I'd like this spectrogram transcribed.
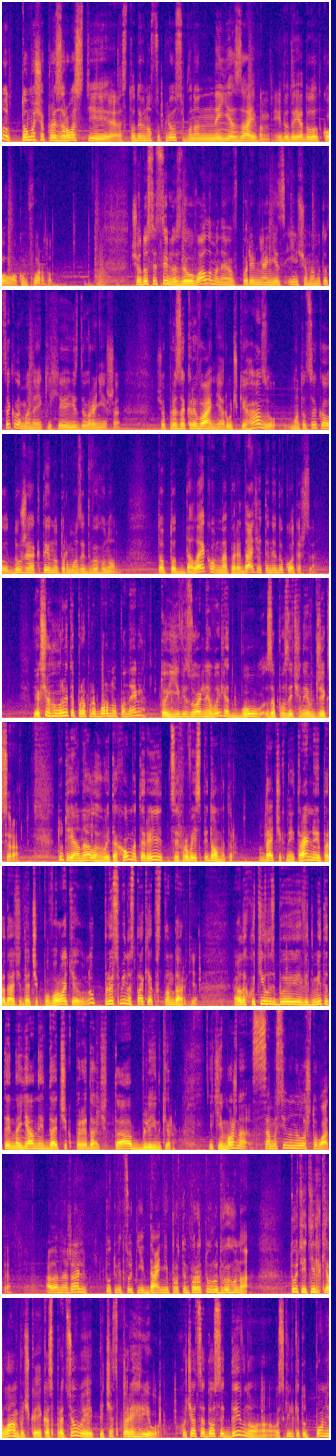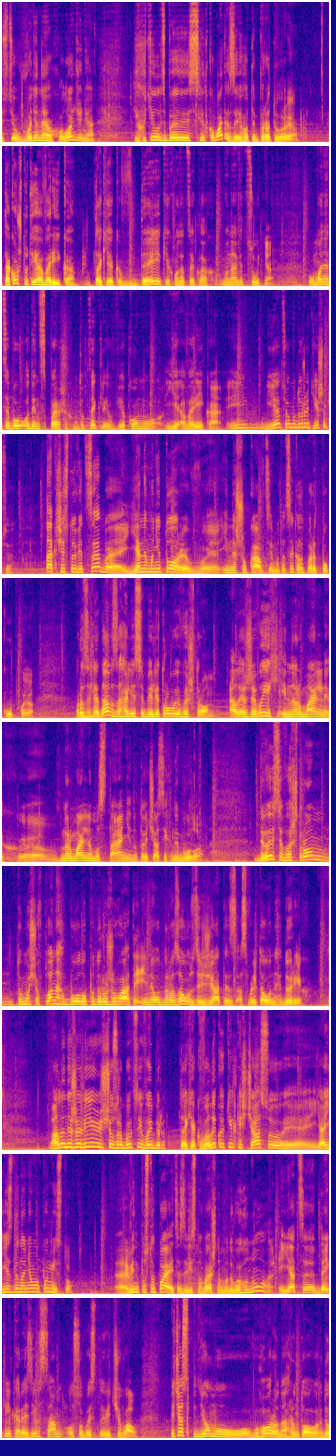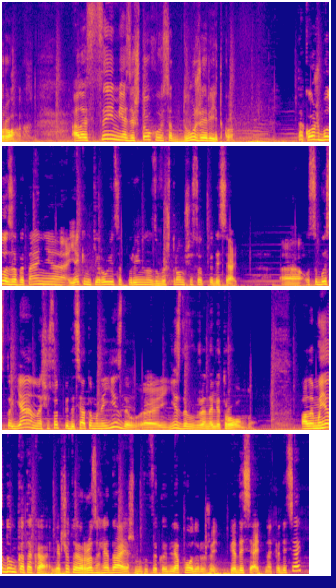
Ну, тому що при зрості 190 воно не є зайвим і додає додаткового комфорту. Що досить сильно здивувало мене в порівнянні з іншими мотоциклами, на яких я їздив раніше, що при закриванні ручки газу мотоцикл дуже активно тормозить двигуном. Тобто далеко на передачі ти не докотишся. Якщо говорити про приборну панель, то її візуальний вигляд був запозичений в Джиксера. Тут є аналоговий тахометр і цифровий спідометр, датчик нейтральної передачі, датчик поворотів, ну плюс-мінус так, як в стандарті. Але хотілося б відмітити наявний датчик передач та блінкер, який можна самостійно налаштувати. Але, на жаль, тут відсутні дані про температуру двигуна. Тут є тільки лампочка, яка спрацьовує під час перегріву. Хоча це досить дивно, оскільки тут повністю водяне охолодження, і хотілося б слідкувати за його температурою. Також тут є аварійка, так як в деяких мотоциклах вона відсутня. У мене це був один з перших мотоциклів, в якому є аварійка, і я цьому дуже тішився. Так, чисто від себе я не моніторив е, і не шукав цей мотоцикл перед покупкою. Розглядав взагалі собі літровий вештром, але живих і нормальних е, в нормальному стані на той час їх не було. Дивився вештром, тому що в планах було подорожувати і неодноразово з'їжджати з асфальтованих доріг. Але не жалію, що зробив цей вибір, так як велику кількість часу е, я їздив на ньому по місту. Е, Він поступається, звісно, вешному двигуну, і я це декілька разів сам особисто відчував під час підйому вгору на ґрунтових дорогах. Але з цим я зіштовхувався дуже рідко. Також було запитання, як він керується порівняно з Вештром 650. Е, особисто я на 650-му не їздив, е, їздив вже на літровому. Але моя думка така: якщо ти розглядаєш мотоцикл для подорожей 50 на 50,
